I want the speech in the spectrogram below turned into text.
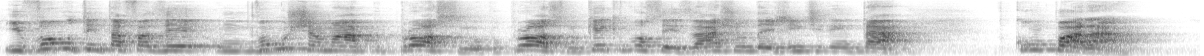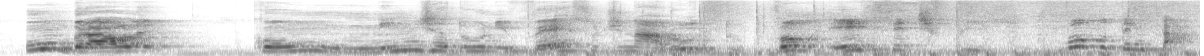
e vamos tentar fazer, um, vamos chamar pro próximo, pro próximo, o que, é que vocês acham da gente tentar comparar um Brawler com um ninja do universo de Naruto. Vamos, esse é difícil. Vamos tentar.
